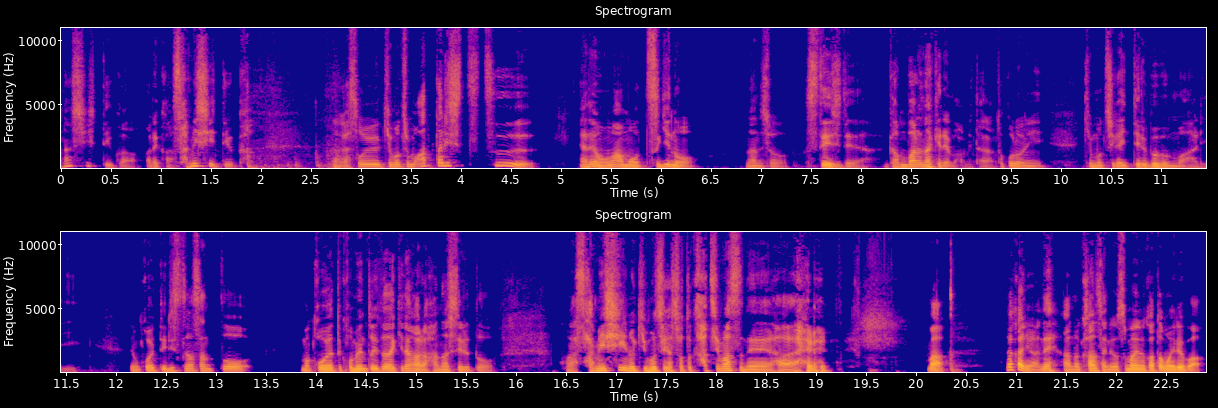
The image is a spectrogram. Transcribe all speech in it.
悲しいっていうか、あれか、寂しいっていうか、なんかそういう気持ちもあったりしつつ、いやでもまあもう次のなんでしょう、ステージで頑張らなければみたいなところに気持ちがいってる部分もあり、でもこうやってリスナーさんと、まあこうやってコメントいただきながら話してると、まあ寂しいの気持ちがちょっと勝ちますね。はい。まあ、中にはね、あの関西にお住まいの方もいれば、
